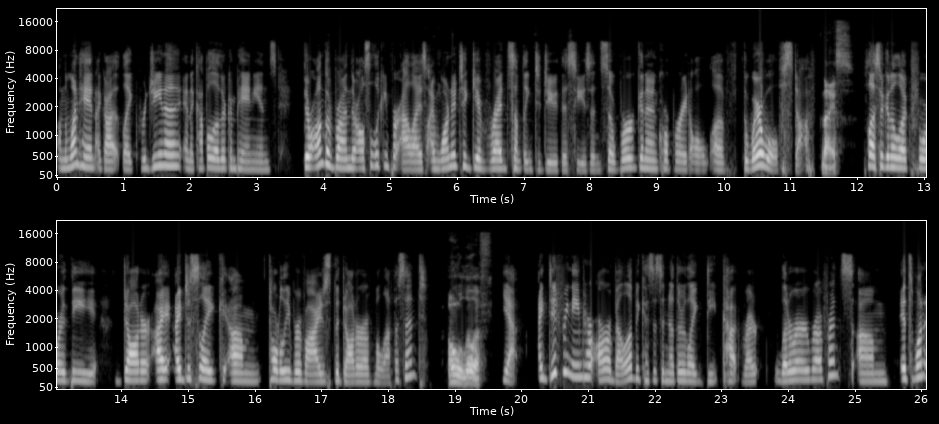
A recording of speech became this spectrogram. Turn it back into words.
on the one hand, I got like Regina and a couple other companions. They're on the run. They're also looking for allies. I wanted to give Red something to do this season, so we're gonna incorporate all of the werewolf stuff. Nice. Plus, we're gonna look for the daughter. I I just like um totally revised the daughter of Maleficent. Oh, Lilith. Yeah, I did rename her Arabella because it's another like deep cut re- literary reference. Um, it's one.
